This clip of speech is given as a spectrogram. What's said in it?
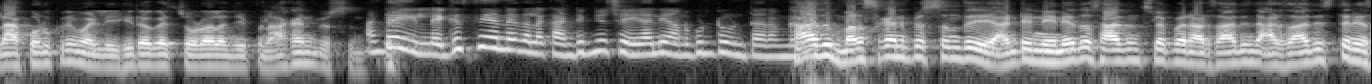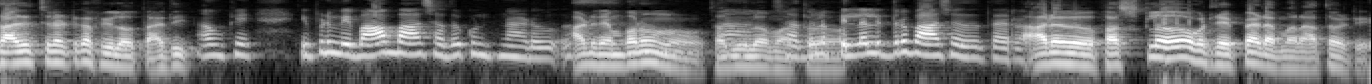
నా? కొడుకుని మళ్ళీ హీరోగా చూడాలని చెప్పి నాకు అనిపిస్తుంది. అంటే ఈ లెగసీ అనేది అలా కంటిన్యూ చేయాలి అనుకుంటూ ఉంటారా? కాదు మనసుకు అనిపిస్తుంది. అంటే నేనేదో సాధించలేకపోయినా ఆడు సాధించి ఆడు సాధిస్తే నేను సాధించినట్టుగా ఫీల్ అవుతా అది. ఓకే. ఇప్పుడు మీ బాబు బాగా చదువుకుంటున్నాడు. ఆడు నెంబర్ చదువులో మాత్రం. చదువులో పిల్లలు ఇద్దరు బాగా చదువుతారు. ఆడు ఫస్ట్లో ఒకటి చెప్పాడమ్మా నాతోటి.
